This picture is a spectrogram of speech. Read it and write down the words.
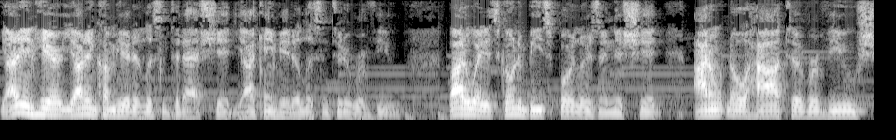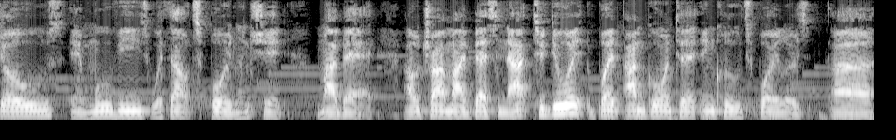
y'all didn't hear y'all didn't come here to listen to that shit. Y'all came here to listen to the review. By the way, it's going to be spoilers in this shit. I don't know how to review shows and movies without spoiling shit. My bad. I'll try my best not to do it, but I'm going to include spoilers uh,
